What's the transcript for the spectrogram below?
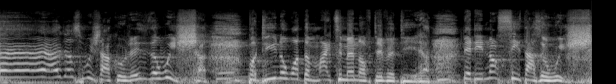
I just wish I could. It's a wish. But do you know what the mighty men of David did? They did not see it as a wish,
